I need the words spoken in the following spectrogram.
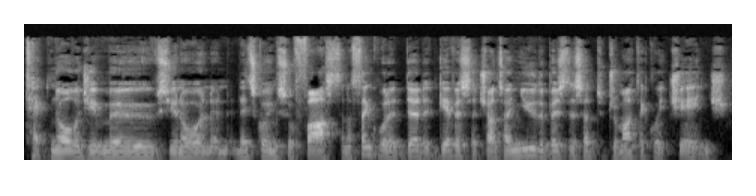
technology moves, you know, and, and it's going so fast. And I think what it did, it gave us a chance. I knew the business had to dramatically change.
